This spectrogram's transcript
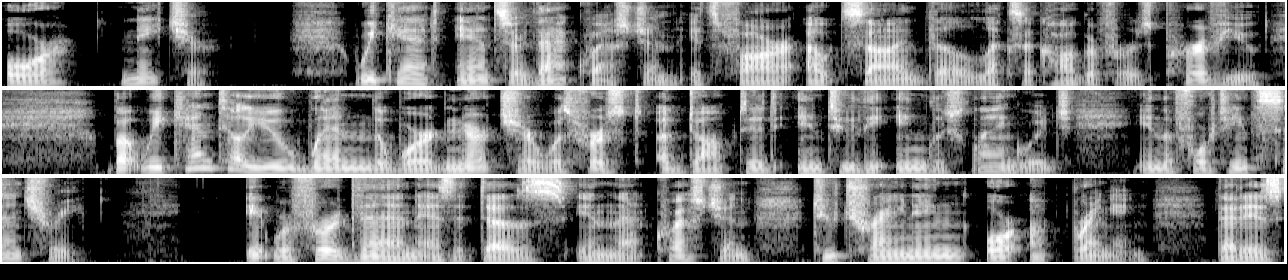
or nature? We can't answer that question. It's far outside the lexicographer's purview. But we can tell you when the word nurture was first adopted into the English language in the 14th century. It referred then, as it does in that question, to training or upbringing, that is,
